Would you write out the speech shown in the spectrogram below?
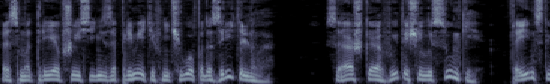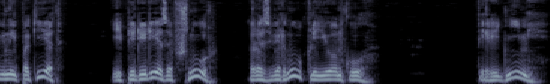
Осмотревшись и не заприметив ничего подозрительного, Сашка вытащил из сумки таинственный пакет и, перерезав шнур, развернул клеенку. Перед ними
